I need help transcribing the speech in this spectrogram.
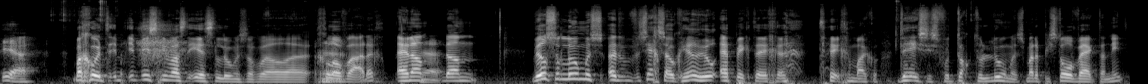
ja. Maar goed, misschien was de eerste Loomis nog wel eh, geloofwaardig. En dan, dan Wilson Loomis, eh, zegt ze ook heel, heel epic tegen, tegen Michael. Deze is voor Dr. Loomis, maar de pistool werkt dan niet.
